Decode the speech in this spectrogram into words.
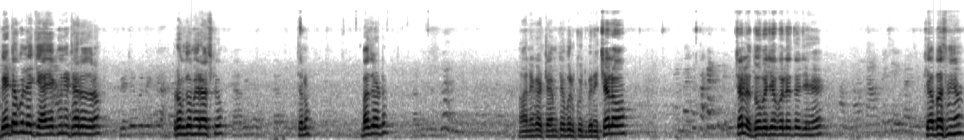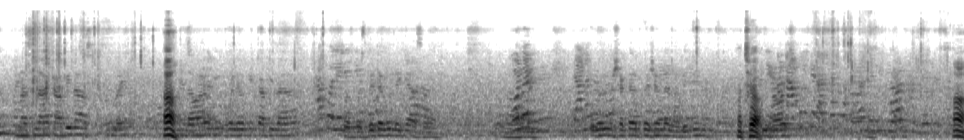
बेटे को लेके आए एक मिनट ठहरो जरा। रोक दो मेराज को। चलो। बस बेटा आने का टाइम टेबल कुछ भी नहीं। चलो। चलो, दो बजे बोले तो जो है। क्या बस में यहाँ हाँ। कौन है अच्छा। हाँ।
